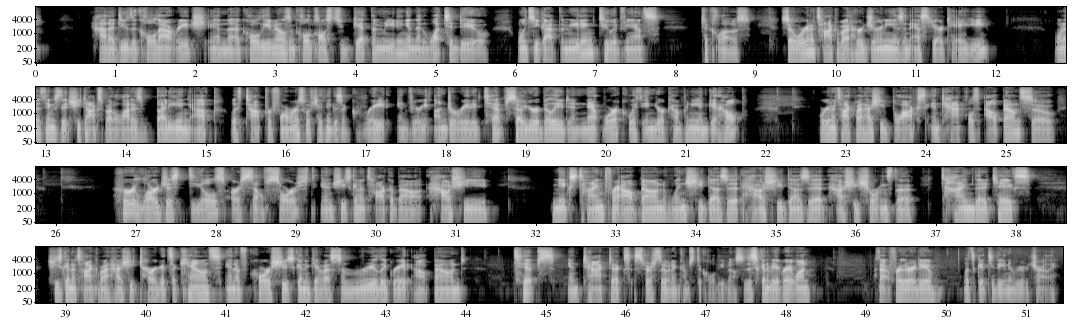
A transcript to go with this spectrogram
how to do the cold outreach and the cold emails and cold calls to get the meeting, and then what to do once you got the meeting to advance to close. So, we're going to talk about her journey as an SDR to AE. One of the things that she talks about a lot is buddying up with top performers, which I think is a great and very underrated tip. So, your ability to network within your company and get help. We're going to talk about how she blocks and tackles outbound. So her largest deals are self sourced, and she's going to talk about how she makes time for outbound, when she does it, how she does it, how she shortens the time that it takes. She's going to talk about how she targets accounts. And of course, she's going to give us some really great outbound tips and tactics, especially when it comes to cold email. So, this is going to be a great one. Without further ado, let's get to the interview with Charlie.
